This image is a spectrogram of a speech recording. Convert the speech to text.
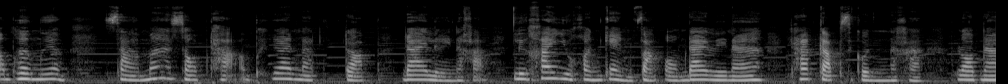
อำเภอเมืองสามารถสอบถามเพื่อนัดรับได้เลยนะคะ หรือใครอยู่ขอนแก่นฝากออมได้เลยนะ ถ้ากลับสกลนะคะ รอบหน้า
